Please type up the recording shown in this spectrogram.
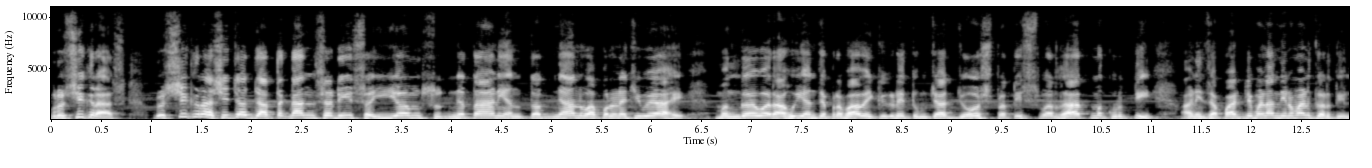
वृश्चिक रास वृश्चिक राशीच्या जातकांसाठी संयम सुज्ञता आणि अंतर्ज्ञान वापरण्याची वेळ आहे. मंगळ व राहू यांचे प्रभाव एकीकडे तुमच्या जोश प्रतिस्पर्धात्मक वृत्ती आणि झपाटलेपणा निर्माण करतील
